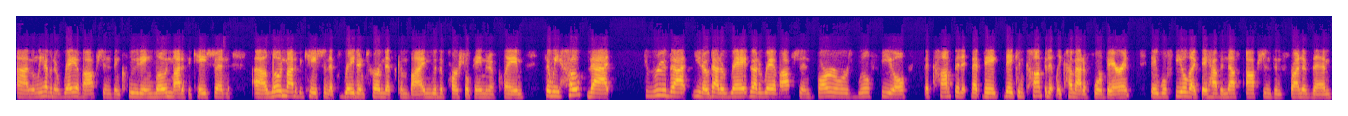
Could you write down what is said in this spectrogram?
um, and we have an array of options, including loan modification, uh, loan modification that's rate and term that's combined with a partial payment of claim. So we hope that through that, you know, that array, that array of options, borrowers will feel the confident that they they can confidently come out of forbearance. They will feel like they have enough options in front of them,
